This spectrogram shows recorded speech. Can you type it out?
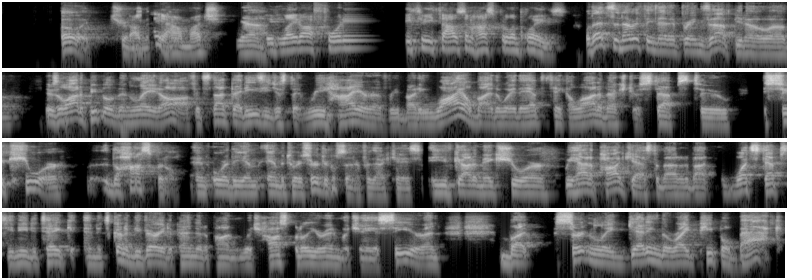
Oh, true. I'll tell you how much. Yeah. They've laid off 43,000 hospital employees. Well, that's another thing that it brings up. You know, uh, there's a lot of people have been laid off. It's not that easy just to rehire everybody. While, by the way, they have to take a lot of extra steps to secure the hospital and or the ambulatory surgical center for that case you've got to make sure we had a podcast about it about what steps you need to take and it's going to be very dependent upon which hospital you're in which asc you're in but certainly getting the right people back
